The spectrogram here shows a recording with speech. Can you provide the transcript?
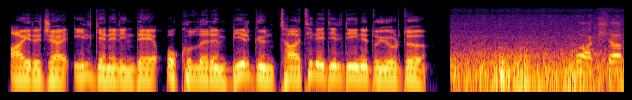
Ayrıca il genelinde okulların bir gün tatil edildiğini duyurdu. Bu akşam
